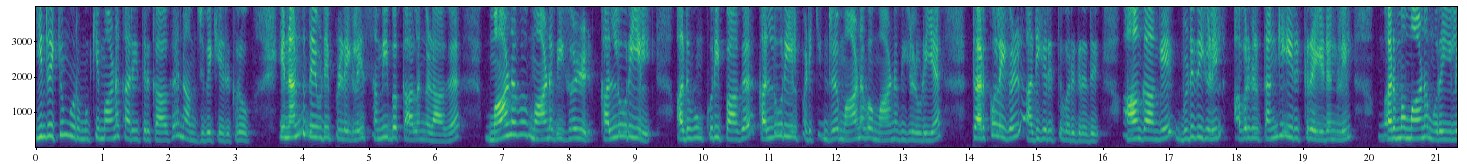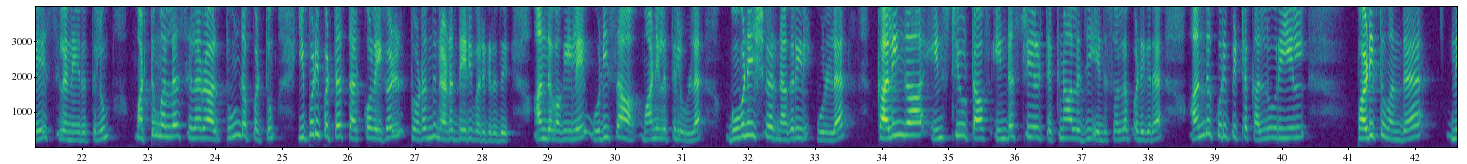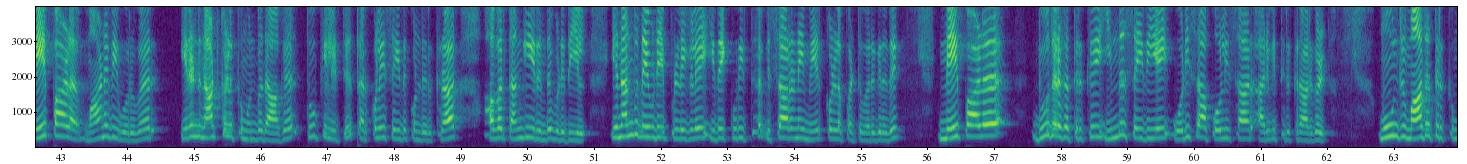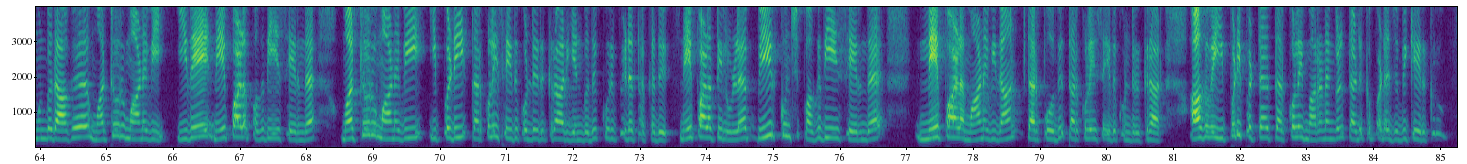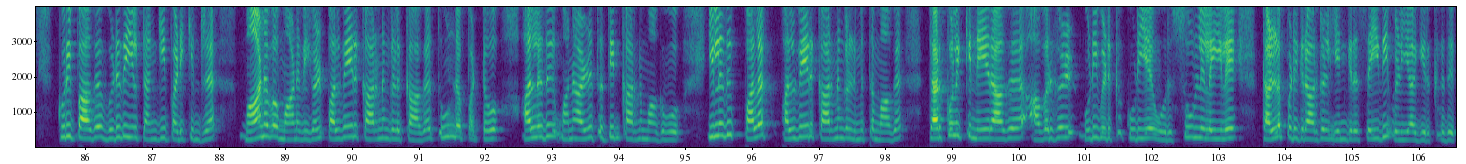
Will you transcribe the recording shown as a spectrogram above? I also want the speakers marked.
Speaker 1: இன்றைக்கும் ஒரு முக்கியமான காரியத்திற்காக நாம் ஜிபிக்க இருக்கிறோம். என் அன்பு தேவடைய பிள்ளைகளை சமீப காலங்களாக மாணவ மாணவிகள் கல்லூரியில் அதுவும் குறிப்பாக கல்லூரியில் படிக்கின்ற மாணவ மாணவிகளுடைய தற்கொலைகள் அதிகரித்து வருகிறது. ஆங்காங்கே விடுதிகளில் அவர்கள் தங்கி இருக்கிற இடங்களில் மர்மமான முறையிலே சில நேரத்திலும் மட்டுமல்ல சிலரால் தூண்டப்பட்டும் இப்படிப்பட்ட தற்கொலைகள் தொடர்ந்து நடந்தேறி வருகிறது. அந்த வகையிலே ஒடிசா மாநிலத்தில் உள்ள புவனேஸ்வர் நகரில் உள்ள Kalinga institute of industrial technology என்று சொல்லப்படுகிற அந்த குறிப்பிட்ட கல்லூரியில் படித்து வந்த நேபாள மாணவி ஒருவர் இரண்டு நாட்களுக்கு முன்பதாக தூக்கிலிட்டு தற்கொலை செய்து கொண்டிருக்கிறார். அவர் தங்கியிருந்த விடுதியில். என் அன்பு தேவடைய பிள்ளைகளே இதை குறித்த விசாரணை மேற்கொள்ளப்பட்டு வருகிறது. நேபாள தூதரகத்திற்கு இந்த செய்தியை ஒடிசா போலீசார் அறிவித்திருக்கிறார்கள். மூன்று மாதத்திற்கு முன்பதாக மற்றொரு மாணவி இதே நேபாள பகுதியை சேர்ந்த மற்றொரு மாணவி இப்படி தற்கொலை செய்து கொண்டிருக்கிறார் என்பது குறிப்பிடத்தக்கது. நேபாளத்தில் உள்ள பீர்குஞ்ச் பகுதியை சேர்ந்த நேபாள மாணவிதான் தற்போது தற்கொலை செய்து கொண்டிருக்கிறார். ஆகவே இப்படிப்பட்ட தற்கொலை மரணங்கள் தடுக்கப்பட ஜபிக்க இருக்கிறோம். குறிப்பாக விடுதியில் தங்கி படிக்கின்ற மாணவ மாணவிகள் பல்வேறு காரணங்களுக்காக தூண்டப்பட்டோ அல்லது மன அழுத்தத்தின் காரணமாகவோ இல்லது பல பல்வேறு காரணங்கள் நிமித்தமாக தற்கொலைக்கு நேராக அவர்கள் முடிவெடுக்கக்கூடிய ஒரு சூழ்நிலையிலே தள்ளப்படுகிறார்கள் என்கிற செய்தி வெளியாகி இருக்கிறது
